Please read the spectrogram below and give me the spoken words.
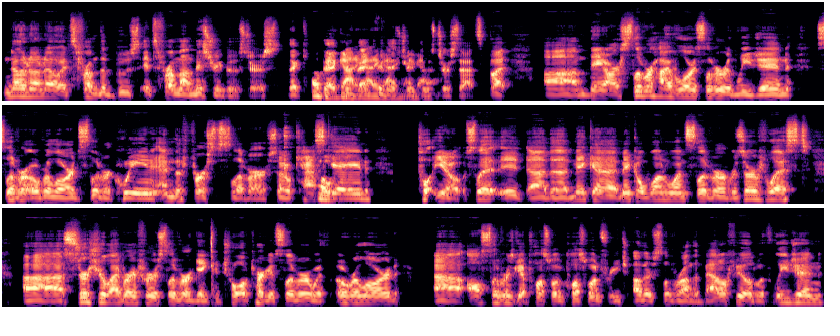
no, no, no. It's from the boost. It's from uh, Mystery Boosters. The, okay, the, got, the it, got, it, got Mystery it, got Booster sets, but um, they are Sliver Hive Lord, Sliver with Legion, Sliver Overlord, Sliver Queen, and the first Sliver. So Cascade, oh. you know, it, uh, the make a make a one one Sliver reserve list. Uh, search your library for a sliver, or gain control of target sliver with Overlord. Uh, all slivers get plus one plus one for each other sliver on the battlefield with Legion,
